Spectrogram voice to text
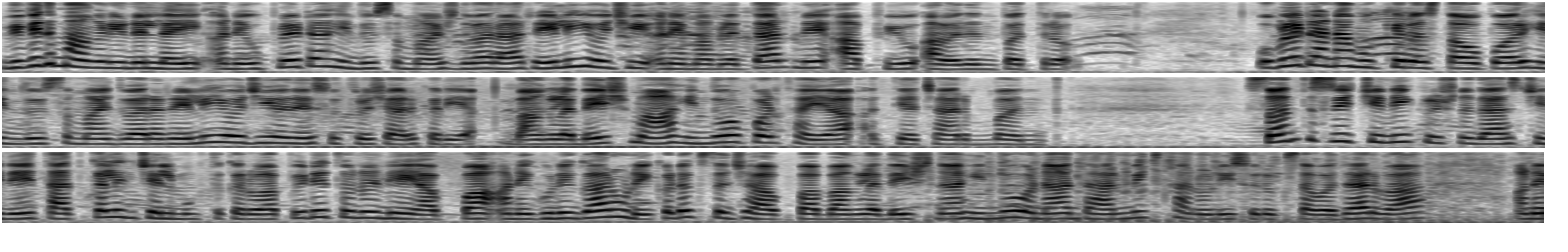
વિવિધ માંગણીઓને લઈ અને ઉપલેટા હિન્દુ સમાજ દ્વારા રેલી યોજી અને મામલતદારને આપ્યું આવેદનપત્ર. ઉપલેટાના મુખ્ય રસ્તાઓ પર હિન્દુ સમાજ દ્વારા રેલી યોજી અને સૂત્રોચ્ચાર કર્યા. બાંગ્લાદેશમાં હિન્દુઓ પર થયા અત્યાચાર બંધ. સંત શ્રી ચિની કૃષ્ણદાસજીને તાત્કાલિક જેલ મુક્ત કરવા પીડિતોને ન્યાય આપવા અને ગુનેગારોને કડક સજા આપવા બાંગ્લાદેશના હિન્દુઓના ધાર્મિક સ્થાનોની સુરક્ષા વધારવા અને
